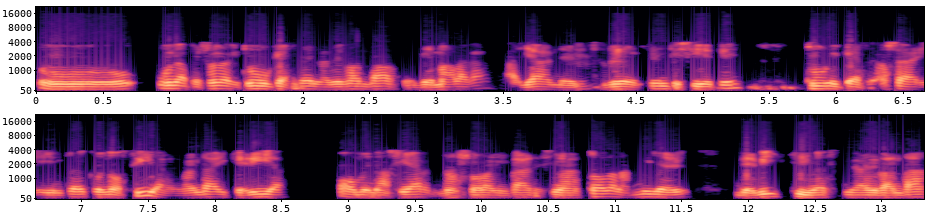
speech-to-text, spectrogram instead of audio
una persona que tuvo que hacer la desbandada de Málaga, allá en el febrero del 37, tuve que hacer, o sea, y entonces conocía la banda y quería homenajear no solo a mi padre, sino a todas las miles de víctimas de la hermandad.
